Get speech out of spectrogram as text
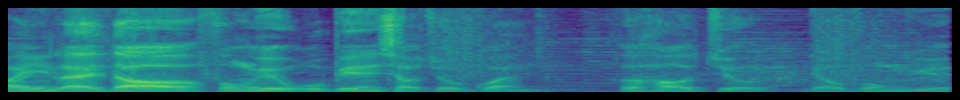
欢迎来到风月无边小酒馆，喝好酒聊风月。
